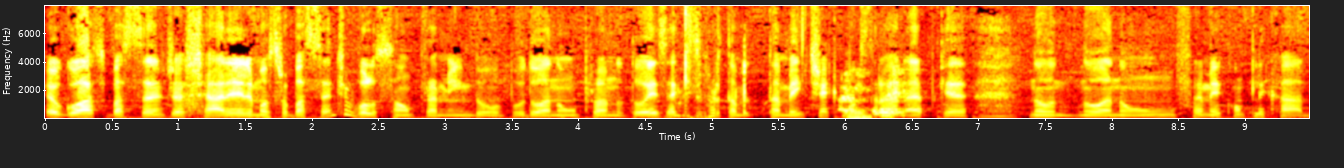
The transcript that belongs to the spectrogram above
eu gosto bastante de Allen, ele mostrou bastante evolução pra mim do, do ano 1 pro ano 2, aqui tam- também tinha que mostrar, né, porque no, no ano 1 foi meio complicado.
